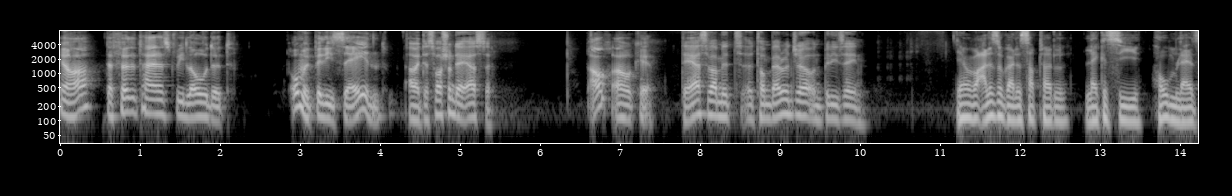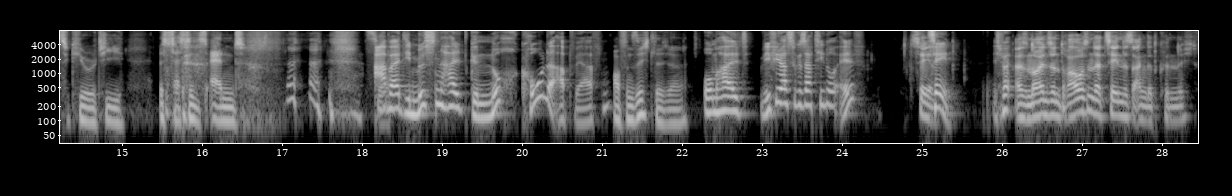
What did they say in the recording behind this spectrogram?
Ja, der vierte Teil heißt Reloaded. Oh, mit Billy Zane. Aber das war schon der erste. Auch? Ah, okay. Der erste war mit äh, Tom Berenger und Billy Zane. Die haben aber alle so geile Subtitle. Legacy, Homeland Security, Assassin's End. Aber die müssen halt genug Kohle abwerfen, Offensichtlich, ja. um halt, wie viel hast du gesagt, Tino? Elf? Zehn. Zehn. Ich meine, Also neun sind draußen, der zehnte ist angekündigt.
